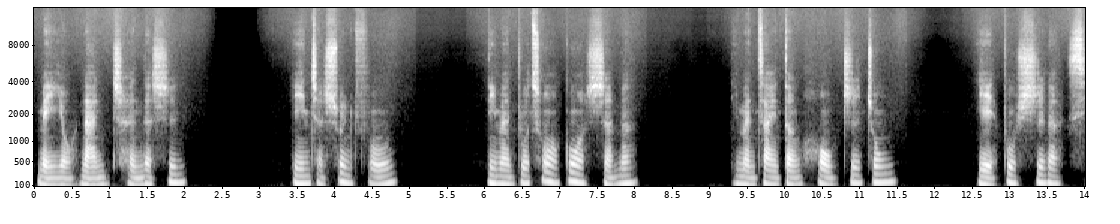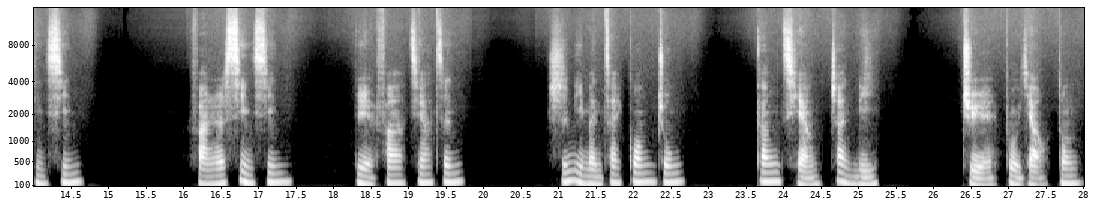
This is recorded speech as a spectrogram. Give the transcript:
没有难成的事。因着顺服，你们不错过什么；你们在等候之中，也不失了信心，反而信心越发加增，使你们在光中。刚强站立，绝不摇动。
